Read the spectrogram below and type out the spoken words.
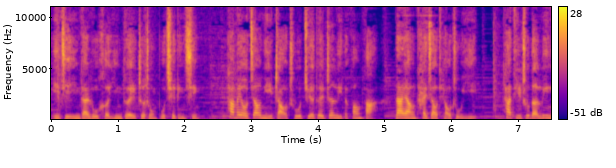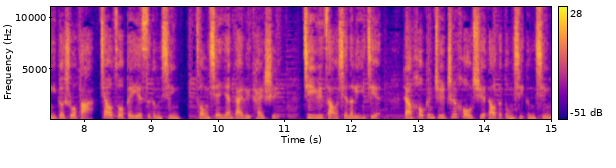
以及应该如何应对这种不确定性。他没有教你找出绝对真理的方法，那样太教条主义。他提出的另一个说法叫做贝叶斯更新，从先验概率开始，基于早先的理解，然后根据之后学到的东西更新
